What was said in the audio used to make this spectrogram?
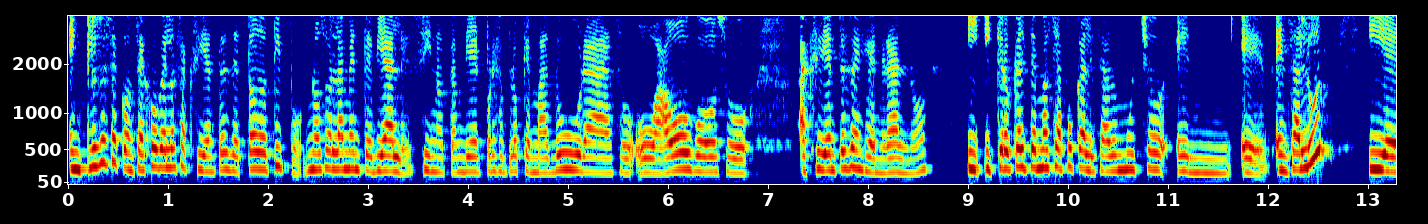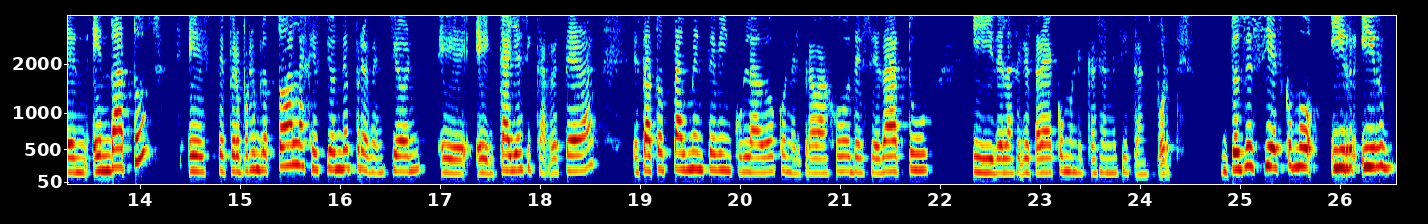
incluso ese consejo ve los accidentes de todo tipo, no solamente viales, sino también, por ejemplo, quemaduras o, o ahogos o accidentes en general, ¿no? Y, y, creo que el tema se ha focalizado mucho en, en, en salud y en, en, datos, este, pero por ejemplo, toda la gestión de prevención eh, en calles y carreteras está totalmente vinculado con el trabajo de SEDATU y de la Secretaría de Comunicaciones y Transportes. Entonces, sí es como ir, ir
